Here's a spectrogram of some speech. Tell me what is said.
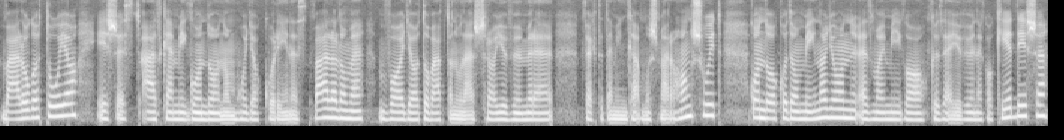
válogatója, és ezt át kell még gondolnom, hogy akkor én ezt vállalom-e, vagy a továbbtanulásra, a jövőmre fektetem inkább most már a hangsúlyt. Gondolkodom még nagyon, ez majd még a közeljövőnek a kérdése,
